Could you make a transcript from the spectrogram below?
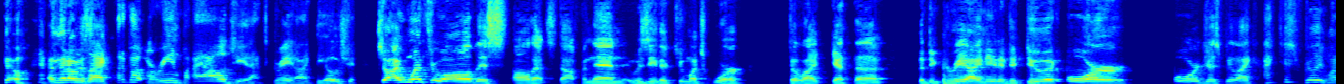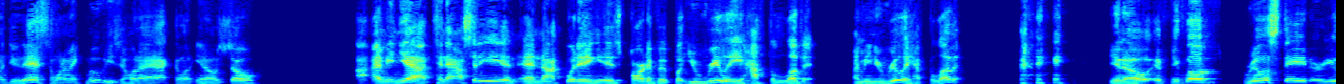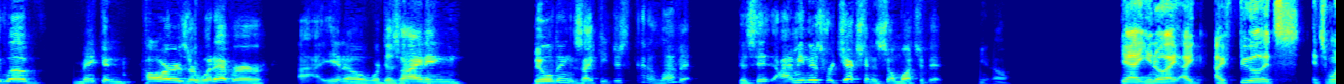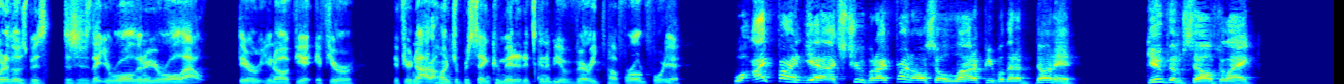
you know, and then I was like, what about marine biology? That's great. I like the ocean. So I went through all this, all that stuff. And then it was either too much work to like get the the degree I needed to do it, or or just be like, I just really want to do this. I want to make movies. I want to act. I want, you know, so I mean, yeah, tenacity and, and not quitting is part of it, but you really have to love it. I mean, you really have to love it. you know, if you love real estate or you love making cars or whatever, uh, you know, we're designing buildings, like you just gotta love it because I mean, there's rejection in so much of it, you know. Yeah, you know, I, I I feel it's it's one of those businesses that you're all in or you're all out. There, you know, if you if you're if you're not 100 percent committed, it's going to be a very tough road for you. Well, I find yeah, that's true, but I find also a lot of people that have done it give themselves like,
